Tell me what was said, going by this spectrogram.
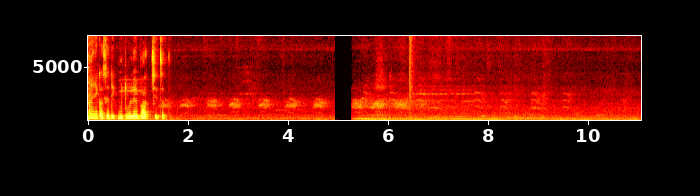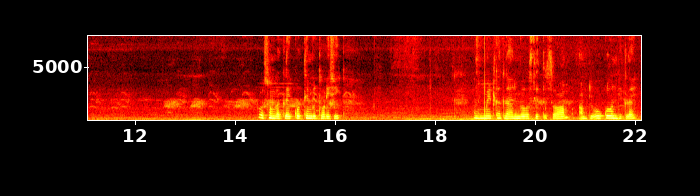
आणि एका साईड मी ठेवले भात शिजत. लसूण घातले कोथिंबीर थोडीशी. आणि मीठ घातलं आणि व्यवस्थित असं आम आमटी उकळून घेतलं आहे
